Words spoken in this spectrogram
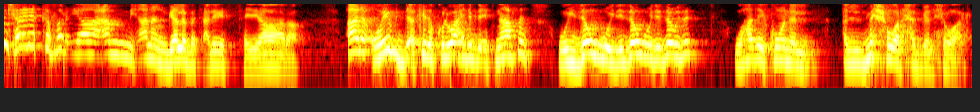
انشر عليك كفر يا عمي أنا انقلبت عليه السيارة. أنا ويبدأ كذا كل واحد يبدأ يتنافس ويزود يزود يزود. وهذا يكون المحور حق الحوار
